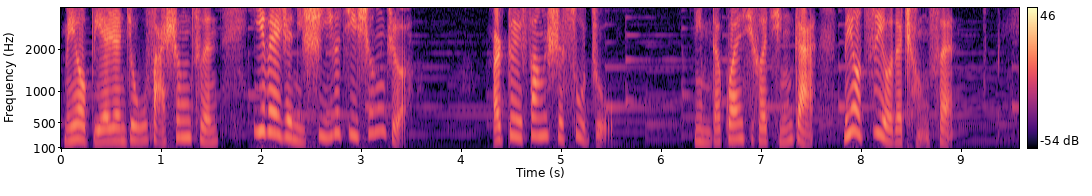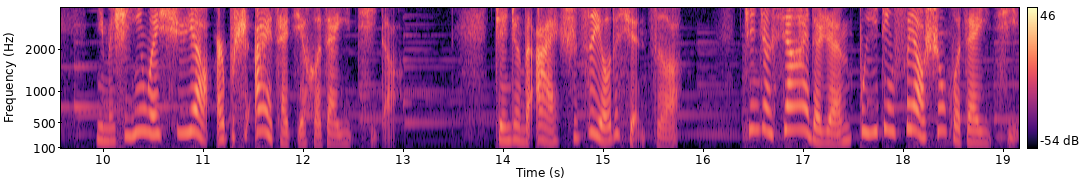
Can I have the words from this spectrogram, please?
没有别人就无法生存，意味着你是一个寄生者，而对方是宿主。你们的关系和情感没有自由的成分，你们是因为需要而不是爱才结合在一起的。真正的爱是自由的选择，真正相爱的人不一定非要生活在一起。”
